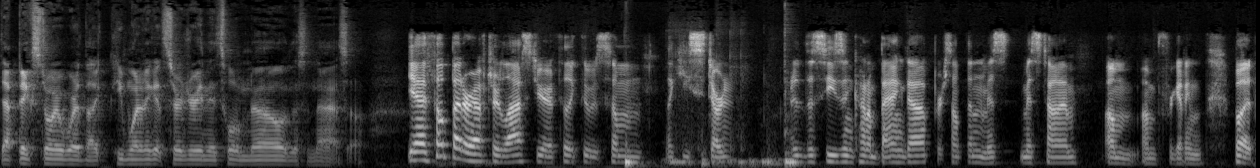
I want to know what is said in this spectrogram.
that big story where like he wanted to get surgery and they told him no and this and that. So yeah, I felt better after last year. I feel like there was some like he started the season kind of banged up or something, missed missed time. I'm I'm forgetting, but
